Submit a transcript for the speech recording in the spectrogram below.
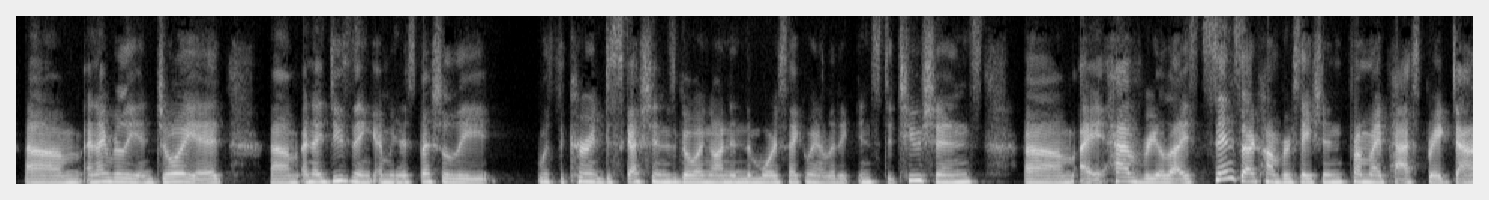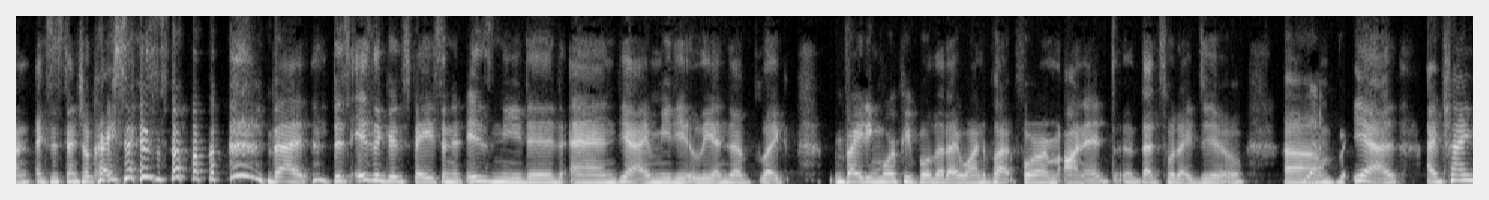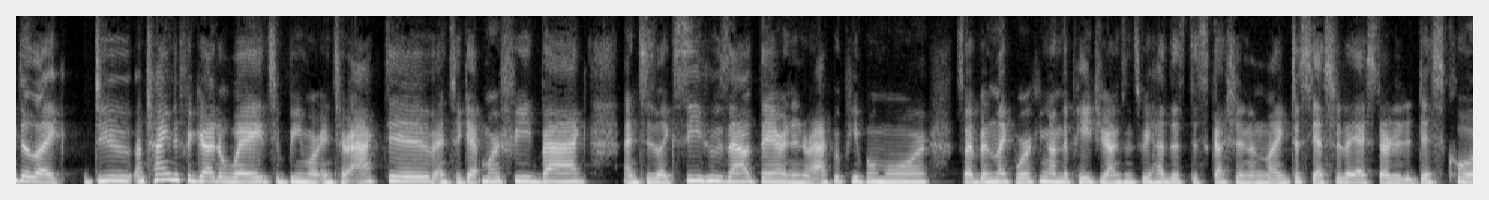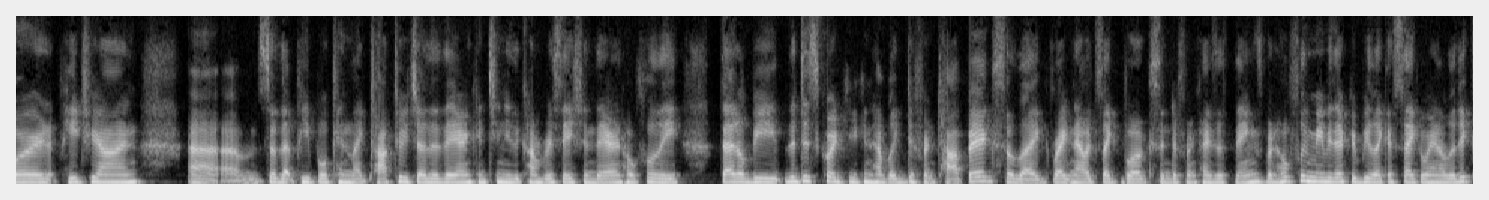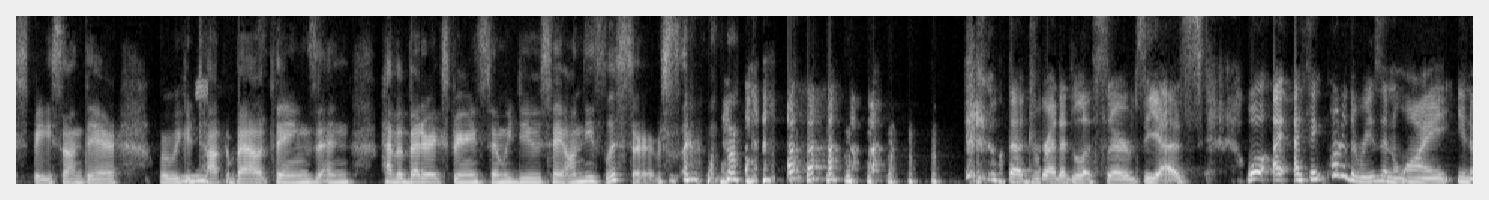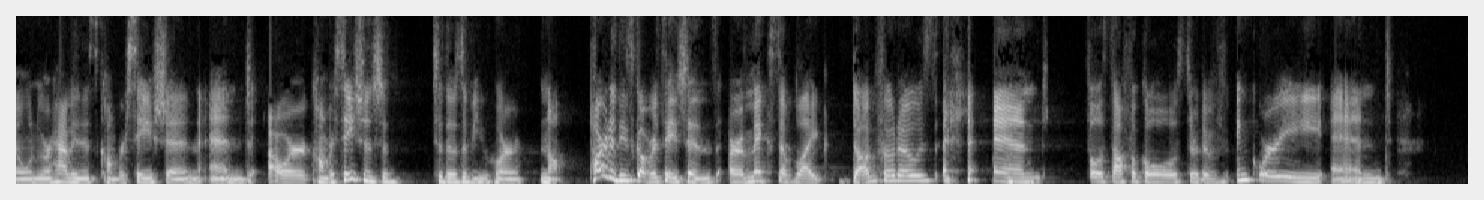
Um, and I really enjoy it. Um, and I do think, I mean, especially with the current discussions going on in the more psychoanalytic institutions, um, I have realized since our conversation from my past breakdown existential crisis that this is a good space and it is needed. And yeah, I immediately end up like inviting more people that I want to platform on it. That's what I do. Um, yeah. but yeah, I'm trying to like do, I'm trying to figure out a way to be more interactive and to get more feedback and to like see who's out there and interact with people more. So I've been like working on the Patreon since we had this discussion. And like just yesterday, I started a Discord, Patreon um, so that people can like talk to each other there and continue the conversation there. And hopefully that'll be the Discord. You can have like different topics. So like right now it's like books and different kinds of things, but hopefully maybe there could be like a psychoanalytic space on there where we could talk about things and have a better experience than we do say on these listservs. that dreaded listservs. Yes. Well, I, I think part of the reason why, you know, when we were having this conversation and our conversations to, to those of you who are not part of these conversations are a mix of like dog photos and philosophical sort of inquiry and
